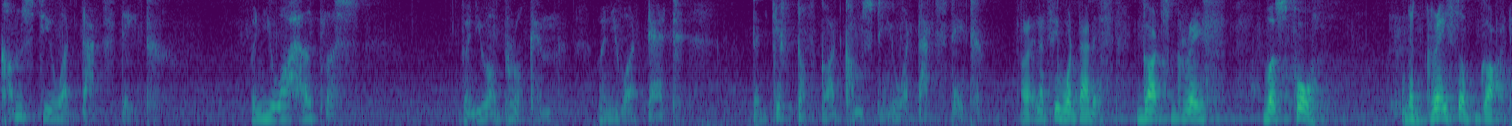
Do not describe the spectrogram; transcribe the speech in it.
comes to you at that state when you are helpless, when you are broken, when you are dead. the gift of God comes to you at that state. All right, let's see what that is. God's grace. Verse 4. The grace of God.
